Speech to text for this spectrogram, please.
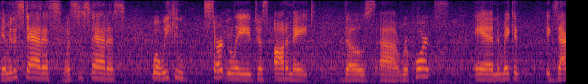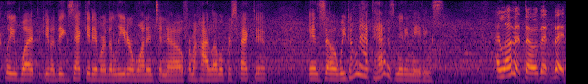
give me the status, what's the status? Well, we can certainly just automate those uh, reports and make it exactly what you know the executive or the leader wanted to know from a high level perspective. And so we don't have to have as many meetings. I love it though, that, that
